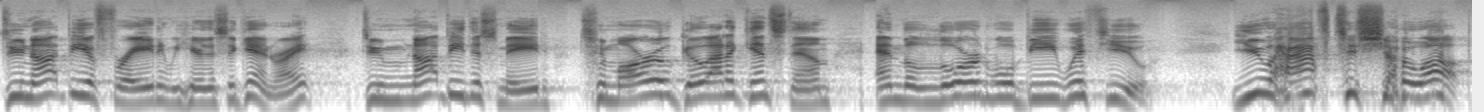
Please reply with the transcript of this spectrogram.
Do not be afraid, and we hear this again, right? Do not be dismayed. Tomorrow go out against them, and the Lord will be with you. You have to show up.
